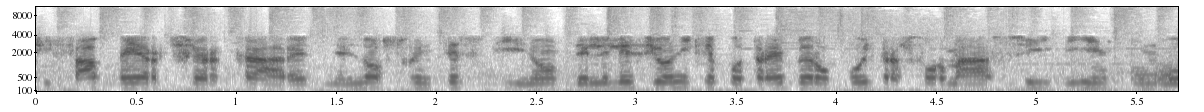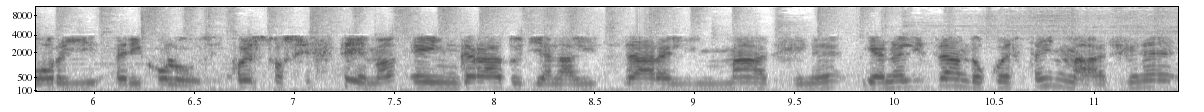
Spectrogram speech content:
si fa per cercare nel nostro intestino delle lesioni che potrebbero poi trasformarsi in tumori pericolosi. Questo sistema è in grado di analizzare l'immagine e analizzando questa immagine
